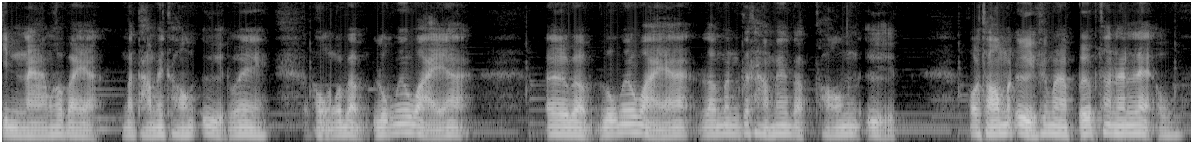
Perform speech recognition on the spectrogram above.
กินน้ำเข้าไปอะมันทำให้ท้องอืดเว้ยผมก็แบบลุกไม่ไหวอะเออแบบลุกไม่ไหวอะแล้วมันก็ทำให้แบบท้องมันอืดพอท้องมันอืดขึ้นมาปุ๊บเท่านั้นแหละโอ้โห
